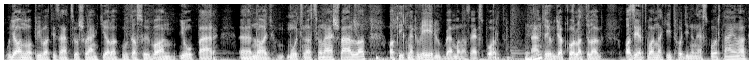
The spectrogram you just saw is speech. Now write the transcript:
ugyanannó a privatizáció során kialakult az, hogy van jó pár nagy multinacionális vállalat, akiknek vérükben van az export. Uh-huh. Tehát ők gyakorlatilag azért vannak itt, hogy innen exportáljanak,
